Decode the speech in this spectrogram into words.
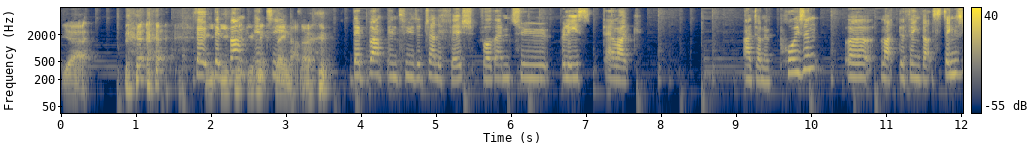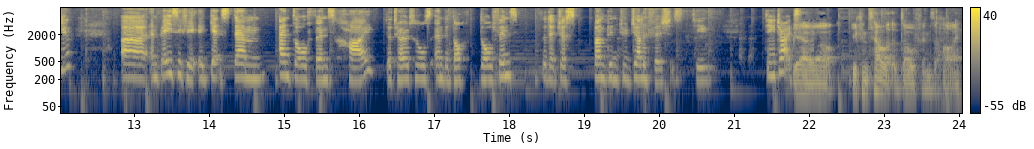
yeah. So they you, bump you into that they bump into the jellyfish for them to release their like I don't know poison, uh, like the thing that stings you, uh, and basically it gets them and dolphins high, the turtles and the dol- dolphins, so they just bump into jellyfishes to do drugs. yeah, well, you can tell that the dolphins are high.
